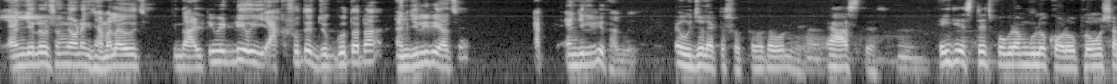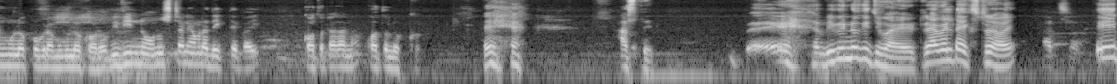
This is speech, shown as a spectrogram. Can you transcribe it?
অ্যাঞ্জেলোর সঙ্গে অনেক ঝামেলা হয়েছে, কিন্তু আলটিমেটলি ওই একশোতে যোগ্যতাটা অ্যাঞ্জেলিরই আছে অ্যাঞ্জেলিরই থাকবে। উজ্জ্বল একটা সত্য কথা বলবে? এ, আস্তে আস্তে। এই যে স্টেজ প্রোগ্রামগুলো করো প্রমোশনমূলক প্রোগ্রামগুলো করো বিভিন্ন অনুষ্ঠানে আমরা দেখতে পাই কত টাকা না কত লক্ষ? আসতে। বিভিন্ন কিছু হয়। ট্রাভেলটা এক্সট্রা হয়। আচ্ছা। এর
